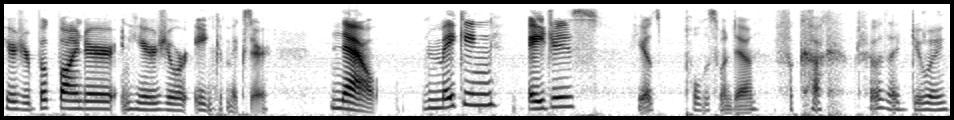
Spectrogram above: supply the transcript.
Here's your bookbinder, and here's your ink mixer. Now, making ages... Here, let's pull this one down. Fuck, what was I doing?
